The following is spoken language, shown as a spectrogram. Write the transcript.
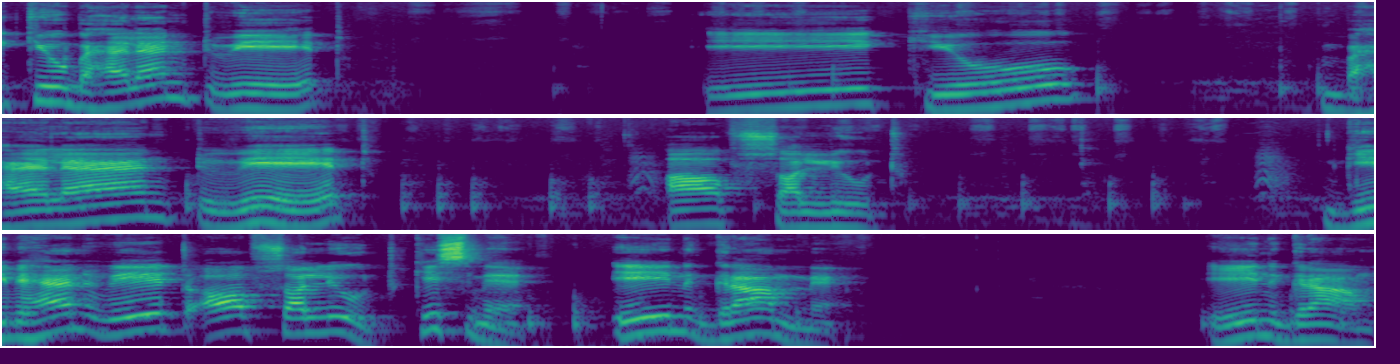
equivalent weight equivalent weight of solute given weight of solute किस में इन ग्राम में in gram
